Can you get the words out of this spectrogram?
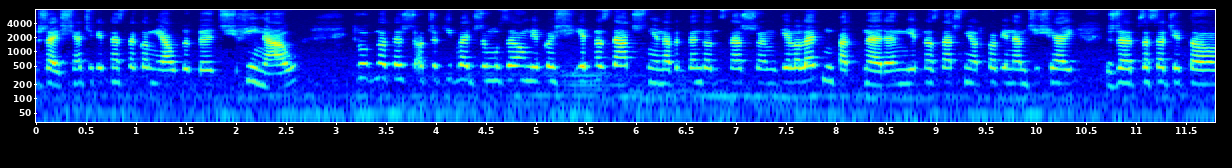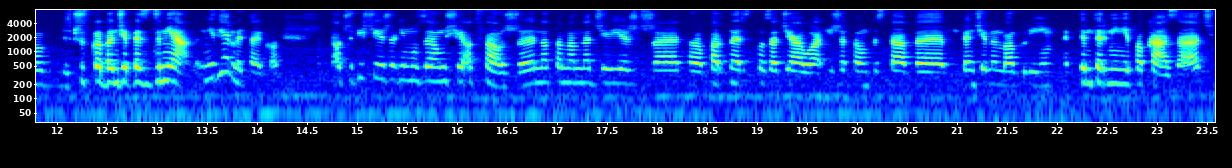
września. 19 miałby być finał. Trudno też oczekiwać, że muzeum jakoś jednoznacznie, nawet będąc naszym wieloletnim partnerem, jednoznacznie odpowie nam dzisiaj, że w zasadzie to wszystko będzie bez zmian. Nie wiemy tego. Oczywiście, jeżeli muzeum się otworzy, no to mam nadzieję, że to partnerstwo zadziała i że tą wystawę będziemy mogli w tym terminie pokazać.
